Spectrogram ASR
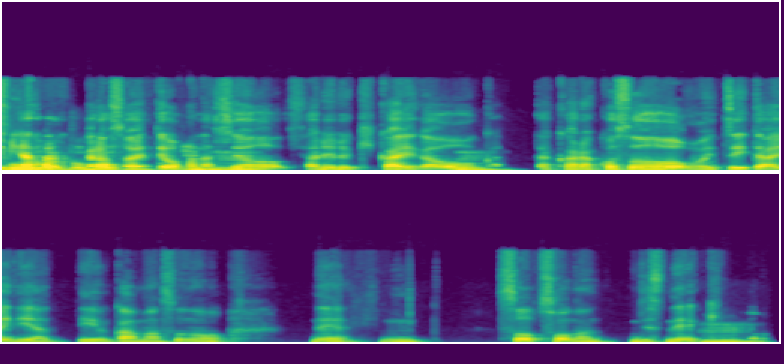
でそう皆さんかだと思う。らそうやってお話本当に。をされる機会がうん多かったからこそ思いついたアイディアっていうか、まあそのね、うん、そうそうなんですね、きっうんと。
